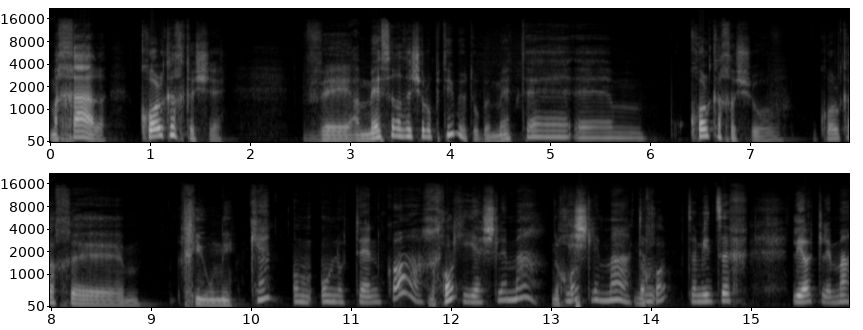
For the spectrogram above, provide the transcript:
מחר, כל כך קשה. והמסר הזה של אופטימיות הוא באמת, אה, אה, הוא כל כך חשוב, הוא כל כך אה, חיוני. כן, הוא, הוא נותן כוח. נכון. כי יש למה. נכון. יש למה. נכון. ת, תמיד צריך להיות למה.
